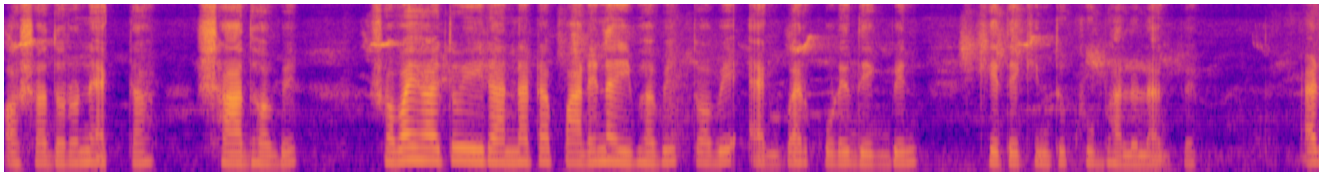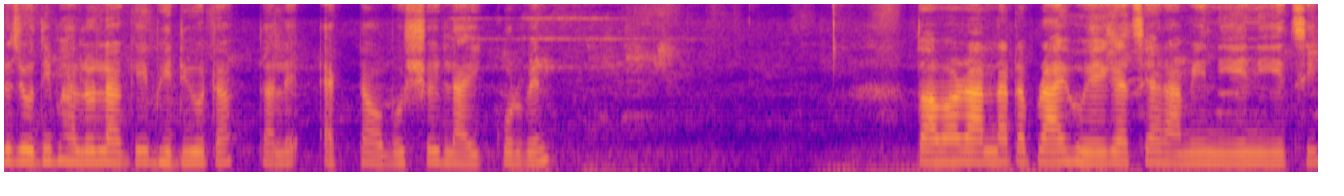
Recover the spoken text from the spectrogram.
অসাধারণ একটা স্বাদ হবে। সবাই হয়তো এই রান্নাটা পারে না এইভাবে, তবে একবার করে দেখবেন, খেতে কিন্তু খুব ভালো লাগবে। আর যদি ভালো লাগে ভিডিওটা, তাহলে একটা অবশ্যই লাইক করবেন। তো আমার রান্নাটা প্রায় হয়ে গেছে আর আমি নিয়ে নিয়েছি,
